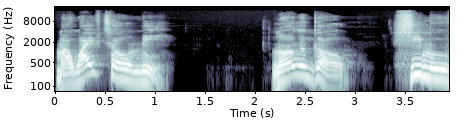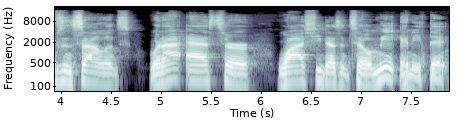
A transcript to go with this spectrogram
My wife told me long ago she moves in silence when I asked her why she doesn't tell me anything.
